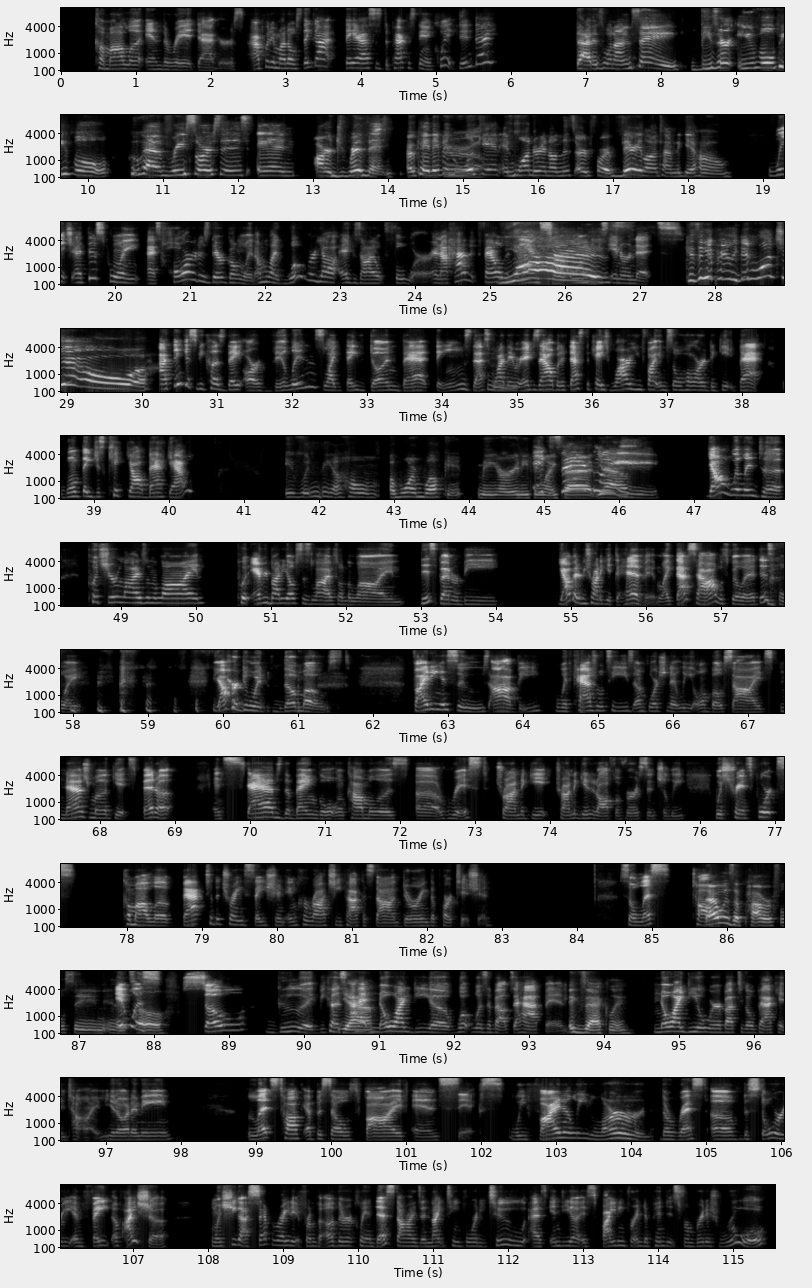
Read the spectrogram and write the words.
Kamala and the Red Daggers. I put in my notes, they got their asses to Pakistan quick, didn't they? That is what I'm saying. These are evil people who have resources and are driven. Okay. They've been Girl. looking and wandering on this earth for a very long time to get home. Which at this point, as hard as they're going, I'm like, what were y'all exiled for? And I haven't found an answer on these Yes. internets. Because they apparently didn't want you. I think it's because they are villains, like they've done bad things. That's why they were Hmm. exiled. But if that's the case, why are you fighting so hard to get back? Won't they just kick y'all back out? It wouldn't be a home, a warm welcome me or anything like that. Yeah. Y'all willing to put your lives on the line, put everybody else's lives on the line. This better be y'all better be trying to get to heaven. Like that's how I was feeling at this point. y'all are doing the most. Fighting ensues, Avi, with casualties, unfortunately, on both sides. Najma gets fed up and stabs the bangle on Kamala's uh, wrist, trying to get trying to get it off of her, essentially, which transports Kamala back to the train station in Karachi, Pakistan during the partition. So let's talk. That was a powerful scene. In It was so good because I had no idea what was about to happen. exactly. no idea we're about to go back in time. You know what I mean? Let's talk episodes five and six. We finally learn the rest of the story and fate of Aisha. When she got separated from the other clandestines in 1942, as India is fighting for independence from British rule,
